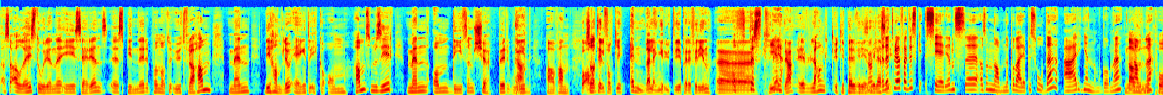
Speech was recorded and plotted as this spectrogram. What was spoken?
altså alle historiene i serien eh, spinner på en måte ut fra han, men de handler jo egentlig ikke om ham, som du sier, men om de som kjøper weed av han. Og av Så og til folk i enda lenger ute i periferien. eh, oftest Helt, ja. langt ute i periferien, vil jeg si. Ja, det tror jeg faktisk seriens eh, Altså navnet på hver episode er gjennomgående Navnet på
